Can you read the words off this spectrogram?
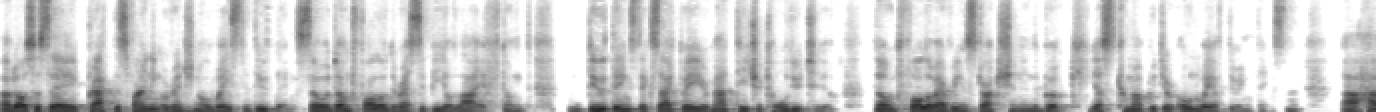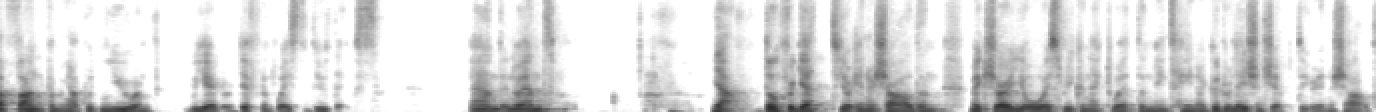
I would also say practice finding original ways to do things. So don't follow the recipe of life. Don't do things the exact way your math teacher told you to. Don't follow every instruction in the book. Just come up with your own way of doing things. Uh, have fun coming up with new and weird or different ways to do things. And in the end, yeah, don't forget your inner child and make sure you always reconnect with and maintain a good relationship to your inner child.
